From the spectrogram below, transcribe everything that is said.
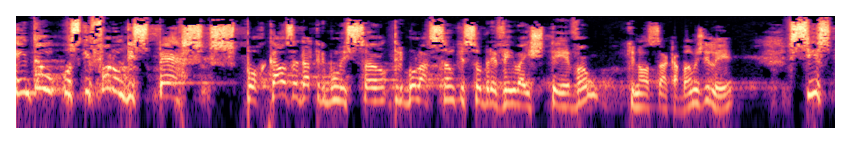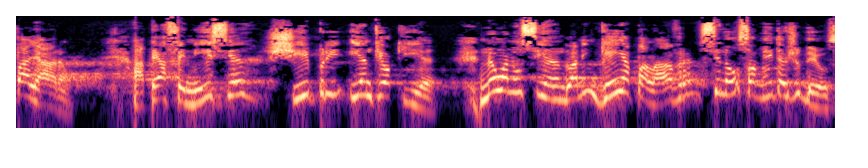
Então, os que foram dispersos por causa da tribulação, tribulação que sobreveio a Estevão, que nós acabamos de ler, se espalharam até a Fenícia, Chipre e Antioquia, não anunciando a ninguém a palavra, senão somente a judeus.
